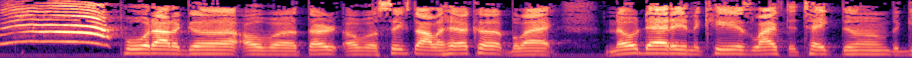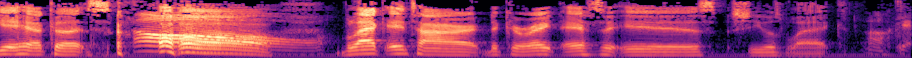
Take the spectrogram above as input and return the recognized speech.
Ah! Pulled out a gun over a thirty, over a six dollar haircut, black. No daddy in the kid's life to take them to get haircuts. Oh. black and tired. The correct answer is she was black. Okay.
